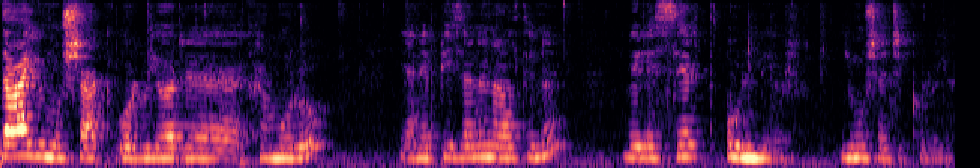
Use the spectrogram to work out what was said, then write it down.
Daha yumuşak oluyor e, hamuru. Yani pizzanın altını böyle sert olmuyor. Yumuşacık oluyor.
